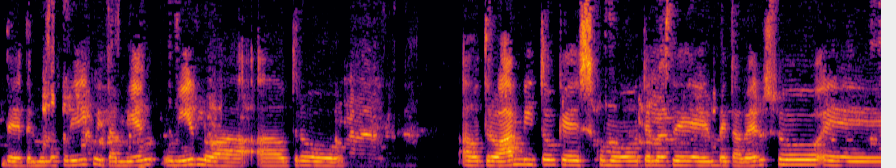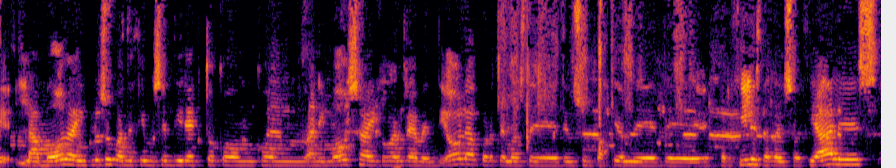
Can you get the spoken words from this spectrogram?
del mundo jurídico y también unirlo a, otro a otro ámbito que es como temas de metaverso, eh, la moda, incluso cuando hicimos el directo con, con Animosa y con Andrea Mendiola por temas de, usurpación de, perfiles de redes sociales,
